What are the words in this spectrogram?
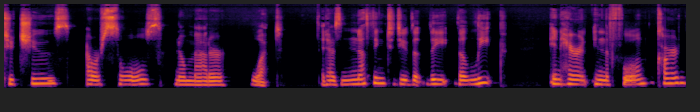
to choose our souls no matter what. It has nothing to do the the the leap inherent in the Fool card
